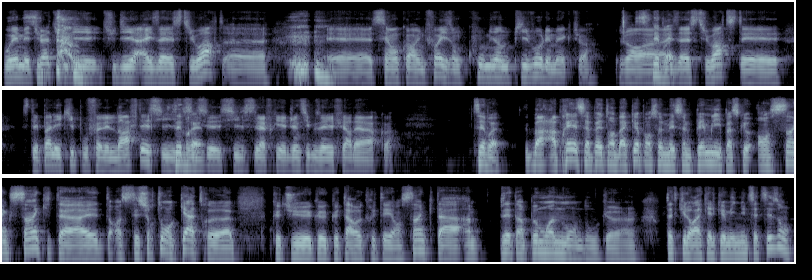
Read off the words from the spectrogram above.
Oui, mais tu vois, tu dis, tu dis Isaiah Stewart, c'est encore une fois, ils ont combien de pivots, les mecs, tu vois? Genre, Isaiah Stewart, c'était, pas l'équipe où il fallait le drafter si, si c'est la free agency que vous allez faire derrière, quoi. C'est vrai. Bah, après, ça peut être en backup en son Mason Plumlee parce qu'en 5-5, c'était surtout en 4 euh, que tu que, que as recruté. En 5, tu as peut-être un peu moins de monde. Donc, euh, peut-être qu'il aura quelques minutes cette saison.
